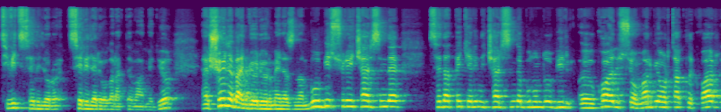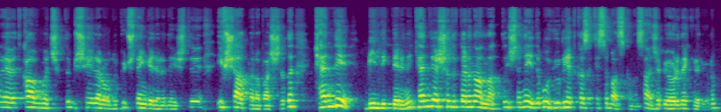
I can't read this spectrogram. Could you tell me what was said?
Tweet serileri, serileri olarak devam ediyor. Yani şöyle ben görüyorum en azından. Bu bir süre içerisinde Sedat Peker'in içerisinde bulunduğu bir e, koalisyon var, bir ortaklık var. Evet kavga çıktı, bir şeyler oldu, güç dengeleri değişti, ifşaatlara başladı. Kendi bildiklerini, kendi yaşadıklarını anlattı. İşte neydi bu Hürriyet gazetesi baskını. Sadece bir örnek veriyorum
